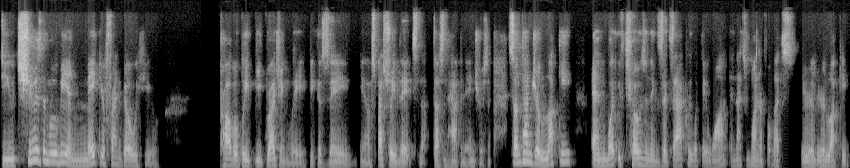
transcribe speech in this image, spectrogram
Do you choose the movie and make your friend go with you, probably begrudgingly because they, you know, especially if they, it doesn't happen to interest them. Sometimes you're lucky and what you've chosen is exactly what they want, and that's wonderful. That's you're, you're lucky.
